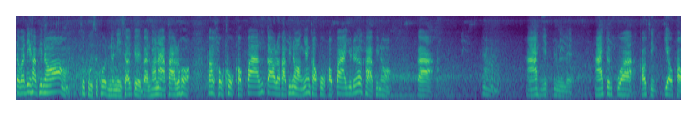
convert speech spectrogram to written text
สวัสดีค่ะพี่น้องสุขุสุคนมื้อนี้เช้าเจอบ้านหัวหน้าพาเลาะพาเขาโขกเขาปลาคือเก่าแล้วค่ะ พี่น้องยังเขาโขกเขาปลาอยู่เด้อค่ะ พี่น้องกะยังหาเฮ็ดอยู่นั่นแหละ หาจนกลัวเขาสิเกี่ยวเขา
